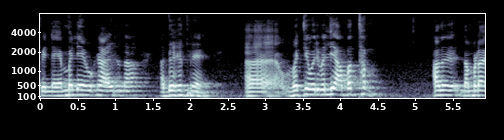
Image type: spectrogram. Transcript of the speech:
പിന്നെ എം എൽ എ ഒക്കെ ആയിരുന്ന അദ്ദേഹത്തിന് പറ്റിയ ഒരു വലിയ അബദ്ധം അത് നമ്മുടെ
